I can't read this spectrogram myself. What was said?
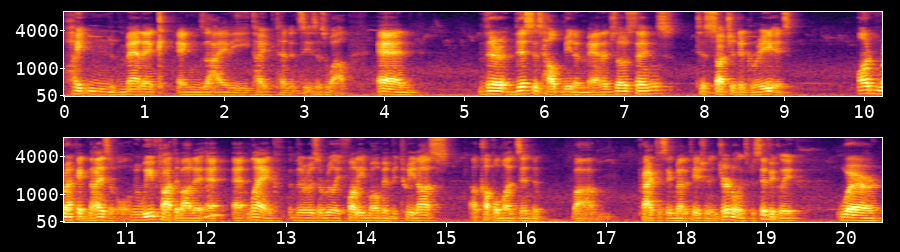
heightened manic anxiety type tendencies as well. And there this has helped me to manage those things to such a degree it's unrecognizable. I mean, we've talked about it at, at length. There was a really funny moment between us a couple months into um, practicing meditation and journaling specifically, where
